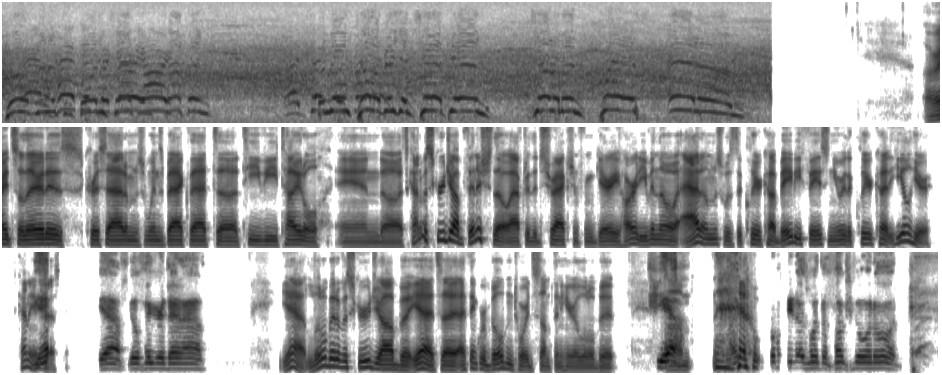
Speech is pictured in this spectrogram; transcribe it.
Twelve minutes and head 40 seconds. The new television champion, gentlemen, Chris Adams. All right so there it is chris adams wins back that uh, tv title and uh, it's kind of a screw job finish though after the distraction from gary hart even though adams was the clear-cut baby face and you were the clear-cut heel here it's kind of Yeah. interesting Yeah. Go figure that out. Yeah, a little bit of a screw job, but yeah, it's uh, I think we're building towards something here a little bit. Yeah. Um, Like, nobody knows what the fuck's going on.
